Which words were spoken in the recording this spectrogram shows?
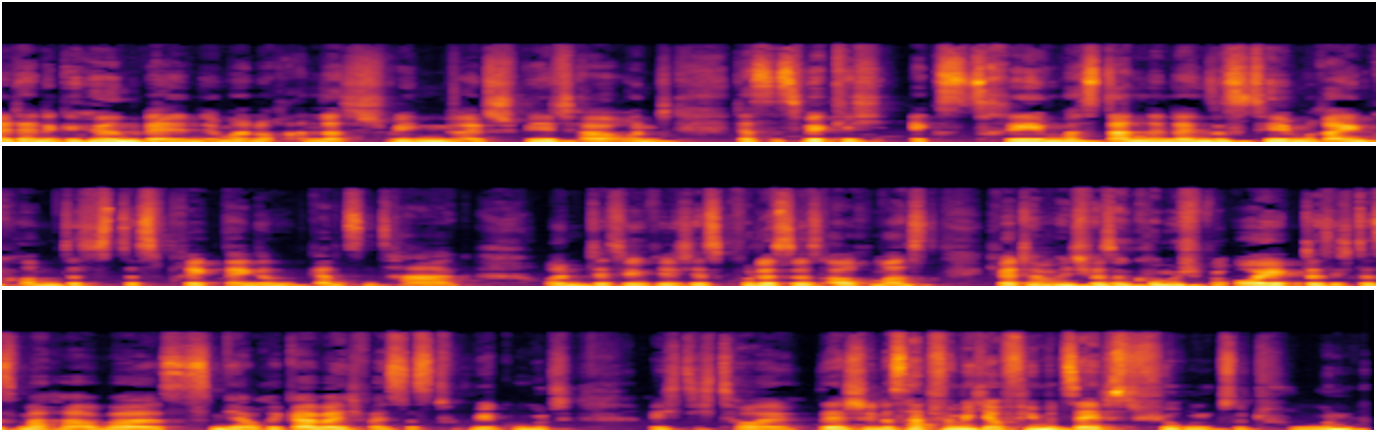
weil deine Gehirnwellen immer noch anders schwingen als später. Und das ist wirklich extrem, was dann in dein System reinkommt. Das, das prägt deinen ganzen Tag. Und deswegen finde ich es cool, dass du das auch machst. Ich werde da manchmal so komisch beäugt, dass ich das mache, aber es ist mir auch egal, weil ich weiß, das tut mir gut. Richtig toll. Sehr schön. Das hat für mich auch viel mit Selbstführung zu tun.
